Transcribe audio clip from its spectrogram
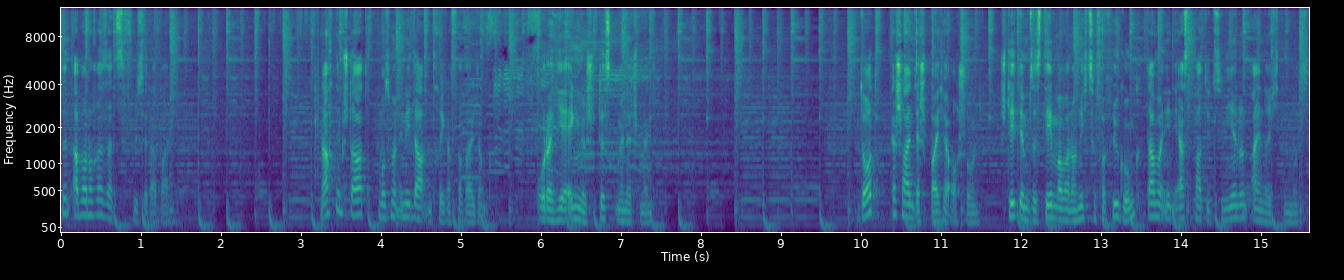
sind aber noch Ersatzfüße dabei. Nach dem Start muss man in die Datenträgerverwaltung oder hier englisch Disk Management. Dort erscheint der Speicher auch schon, steht dem System aber noch nicht zur Verfügung, da man ihn erst partitionieren und einrichten muss.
